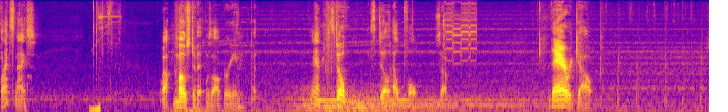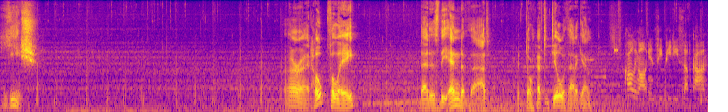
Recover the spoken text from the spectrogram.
Well, that's nice. Well, most of it was all green, but yeah, still, still helpful. So there we go. Yeesh. Alright, hopefully that is the end of that. I don't have to deal with that again. Calling all NCPD subcons.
